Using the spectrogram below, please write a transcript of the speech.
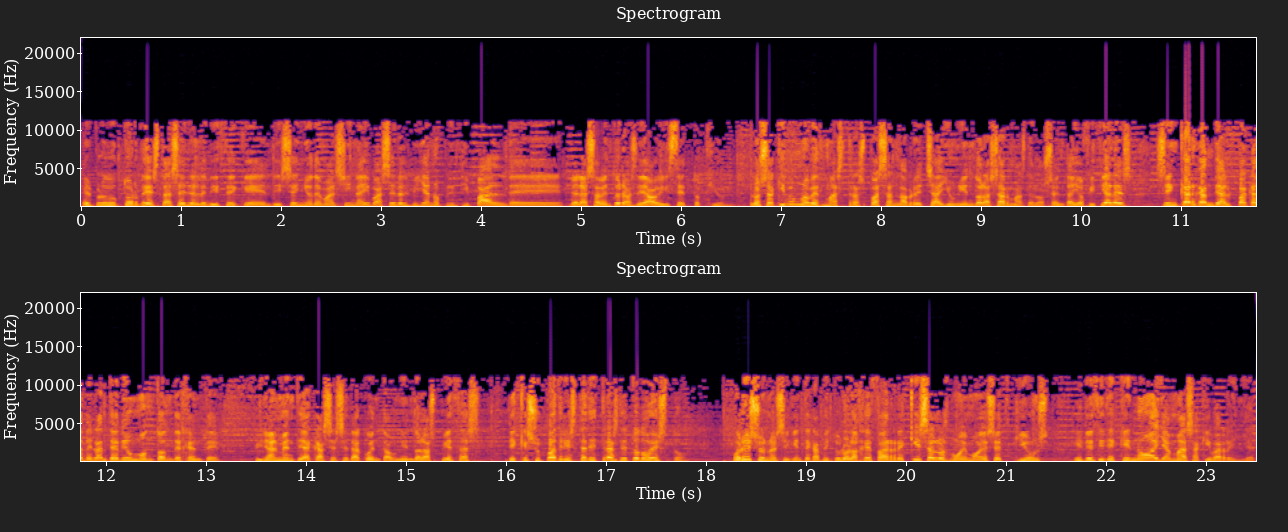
El productor de esta serie le dice que el diseño de Malsina iba a ser el villano principal de, de las aventuras de Aoi Set Kyun. Los Akiba una vez más traspasan la brecha y uniendo las armas de los Sentai oficiales se encargan de Alpaca delante de un montón de gente. Finalmente Akase se da cuenta uniendo las piezas de que su padre está detrás de todo esto. Por eso en el siguiente capítulo la jefa requisa los Moemoe Set Kyuns y decide que no haya más Akiba Ranger.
